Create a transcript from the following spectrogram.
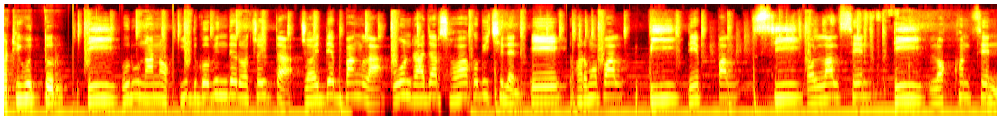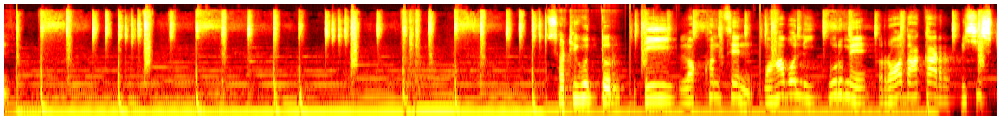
সঠিক উত্তর। ডি গুরু নানক গীত গোবিন্দের রচয়িতা জয়দেব বাংলা কোন রাজার সভাকবি ছিলেন? A Dharmapal B Devapal C Kallal Sen D Lakshman Sen. সঠিক উত্তর। ডি লক্ষণ সেন। মহাবলী পূর্বে হ্রদ আকার বিশিষ্ট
